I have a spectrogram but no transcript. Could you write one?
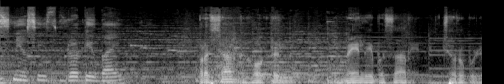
This news is brought you by Prashanth hotel Mele Bazar Cherupuzha.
